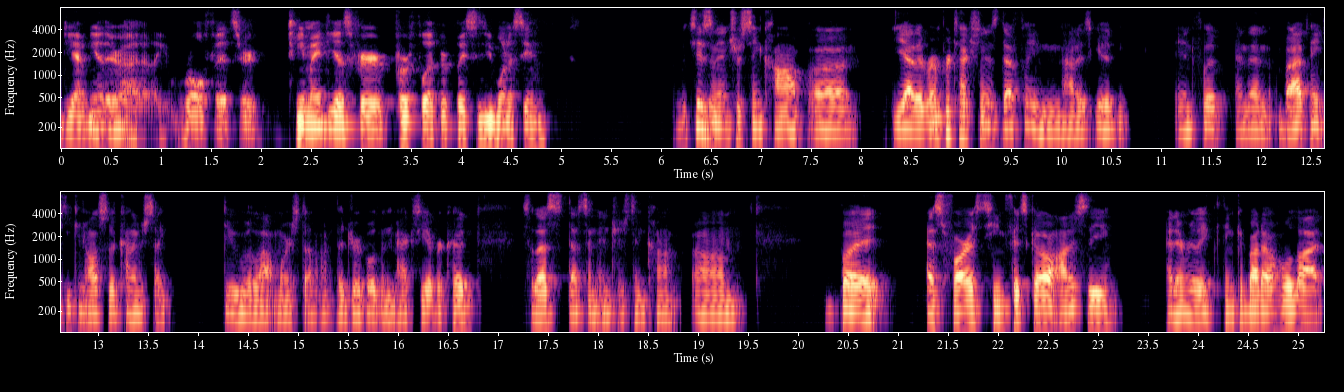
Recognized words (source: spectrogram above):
do you have any other uh, like role fits or team ideas for for Flip or places you want to see him? Which is an interesting comp. Uh, yeah, the rim protection is definitely not as good in flip, and then but I think he can also kind of just like do a lot more stuff off the dribble than Maxi ever could. So that's that's an interesting comp. Um, but as far as team fits go, honestly, I didn't really think about it a whole lot.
